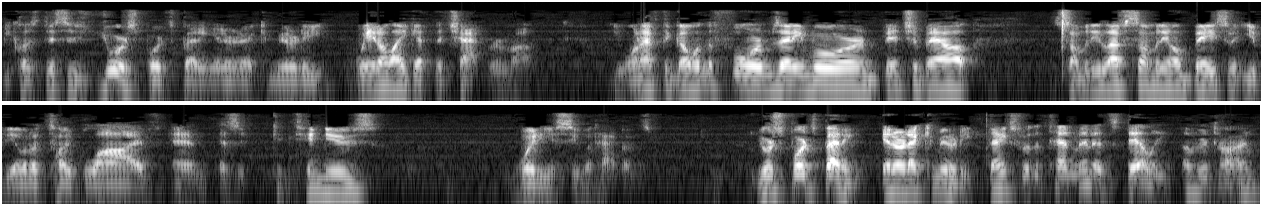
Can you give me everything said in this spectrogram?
because this is your sports betting internet community. Wait till I get the chat room up. You won't have to go in the forums anymore and bitch about somebody left somebody on base, but you'll be able to type live. And as it continues, wait till you see what happens. Your sports betting internet community. Thanks for the 10 minutes daily of your time.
